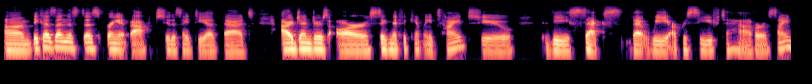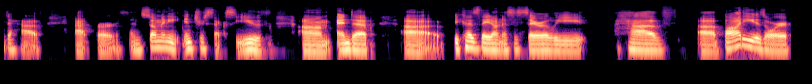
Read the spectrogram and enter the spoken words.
um, because then this does bring it back to this idea that our genders are significantly tied to the sex that we are perceived to have or assigned to have at birth. And so many intersex youth um, end up uh, because they don't necessarily have uh, bodies or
